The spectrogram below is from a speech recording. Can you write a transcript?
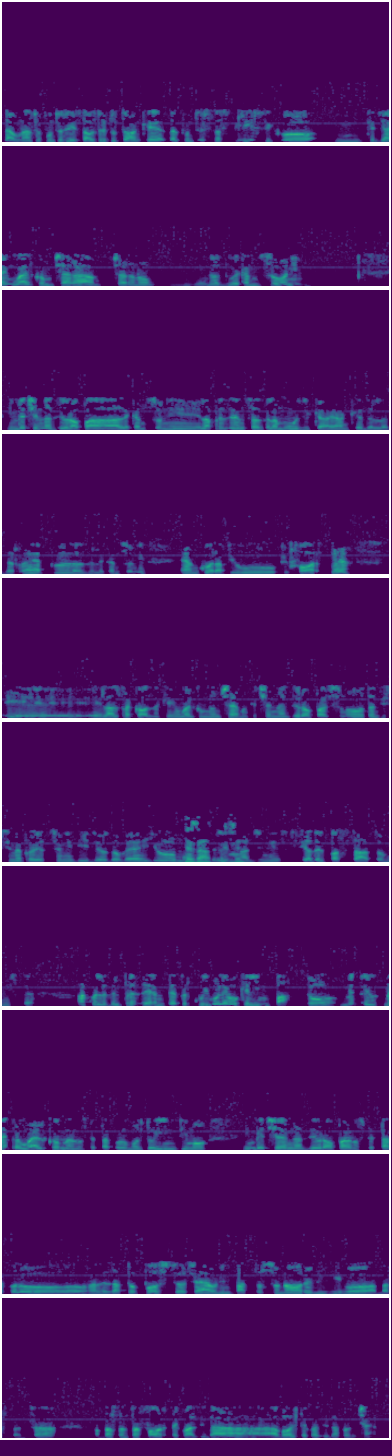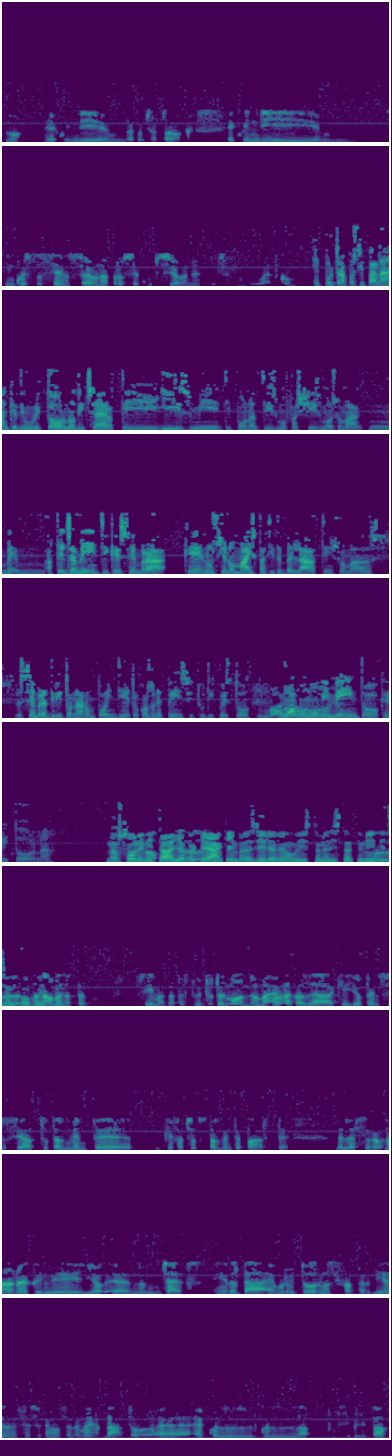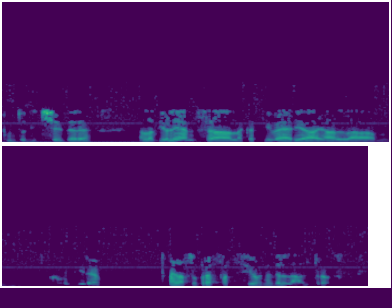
da, un altro punto di vista, oltretutto anche dal punto di vista stilistico mh, che già in welcome c'era, c'erano una o due canzoni invece in Nazi Europa le canzoni, la presenza della musica e anche del, del rap, delle canzoni è ancora più, più forte e, e, l'altra cosa che in Welcome non c'è ma che c'è in Mezzo Europa sono tantissime proiezioni video dove io mostro esatto, delle sì. immagini sia del passato miste a quelle del presente per cui volevo che l'impatto mentre, mentre Welcome è uno spettacolo molto intimo invece Nazi Europa è uno spettacolo all'esatto opposto, cioè ha un impatto sonoro e visivo abbastanza, abbastanza forte, da, a volte quasi da concerto, quindi, da concerto rock. E quindi in questo senso è una prosecuzione diciamo, di Welcome. E purtroppo si parla anche di un ritorno di certi ismi tipo nazismo, fascismo, insomma me, atteggiamenti che sembra che non siano mai stati debellati, insomma sembra di ritornare un po' indietro. Cosa ne pensi tu di questo Ma nuovo io, movimento io... che ritorna? Non solo in no, Italia, perché anche in Brasile abbiamo visto, negli Stati Uniti c'è un po' questo. No, ma sì, ma dappertutto, in tutto il mondo, ma è una cosa che io penso sia totalmente, che faccia totalmente parte dell'essere umano e quindi io, eh, non, cioè, in realtà è un ritorno, si fa per dire, nel senso che non se n'è mai andato, è, è quel, quella possibilità appunto di cedere alla violenza, alla cattiveria e alla, come dire, alla sopraffazione dell'altro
